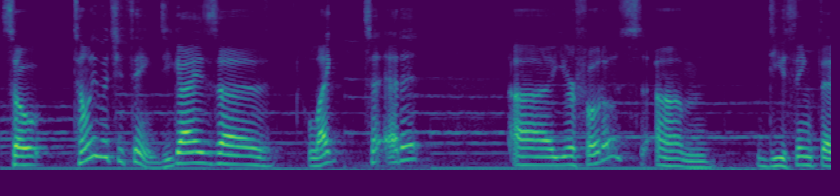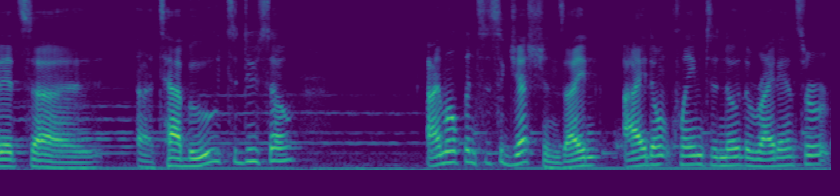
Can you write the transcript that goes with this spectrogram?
So tell me what you think. Do you guys uh, like to edit uh, your photos? Um, do you think that it's uh, taboo to do so? I'm open to suggestions. I I don't claim to know the right answer.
